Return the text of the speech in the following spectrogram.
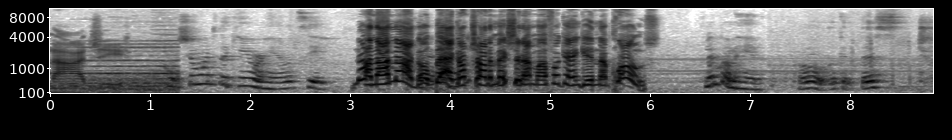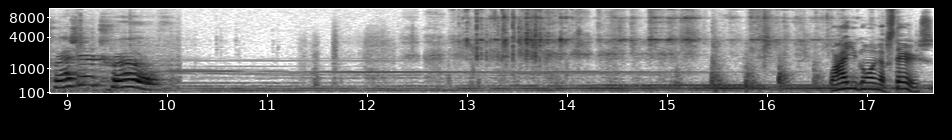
Nah, G. Show one to the camera, hand. Let's see. No, no, no. Go back. I'm trying to make sure that motherfucker ain't getting up close. Look on the hand. Oh, look at this treasure trove. Why are you going upstairs?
